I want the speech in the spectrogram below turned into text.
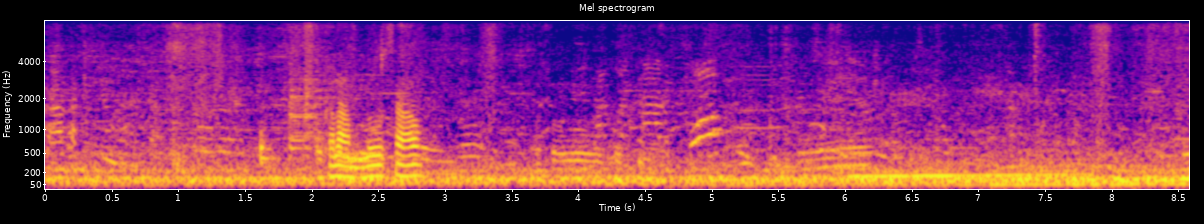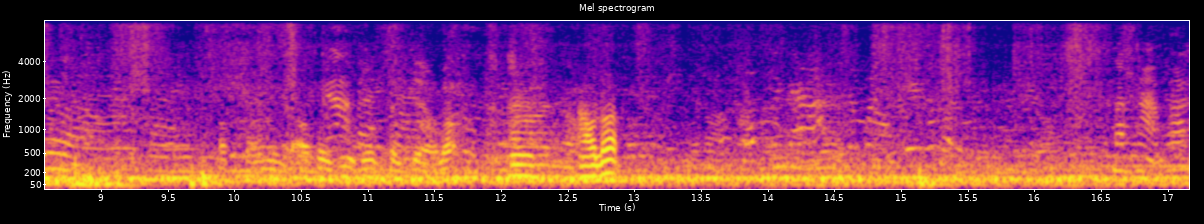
สามพันสี่กระหลำโลซาวตัวนี้ตัวที่เรียกว่า เอาไปที่เด็กใส่แก้วเนาะอ่าเอารถมันหาพัน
